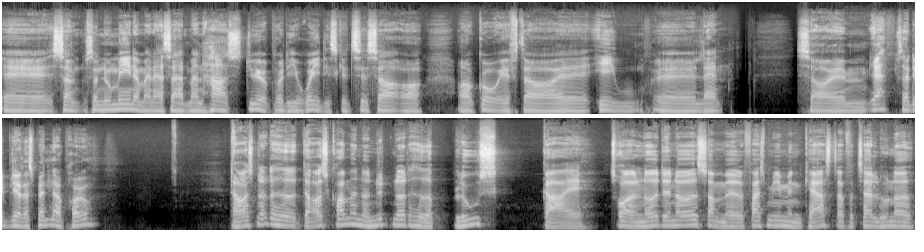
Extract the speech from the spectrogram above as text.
Øh, så, så nu mener man altså, at man har styr på det juridiske til så at, at gå efter øh, EU-land. Øh, så øh, ja, så det bliver da spændende at prøve. Der er også noget, der hedder, der er også kommet noget nyt, noget der hedder Blue Sky, tror jeg, noget. Det er noget, som øh, faktisk min, min kæreste har fortalt, hun havde,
